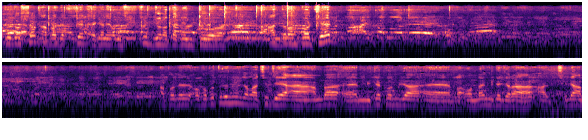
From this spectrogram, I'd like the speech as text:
প্রিয় দর্শক আপনারা দেখছেন, এখানে উৎসুক জনতা কিন্তু আন্দোলন করছেন আপনাদের অবগত জন্য জানাচ্ছি যে আমরা মিডিয়া কর্মীরা বা অনলাইন মিডিয়া যারা ছিলাম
